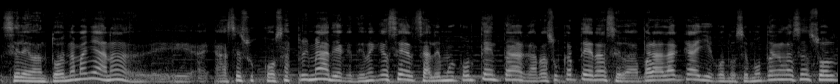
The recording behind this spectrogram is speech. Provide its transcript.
se levantó en la mañana, eh, hace sus cosas primarias que tiene que hacer, sale muy contenta, agarra su cartera, se va para la calle, cuando se monta en el ascensor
